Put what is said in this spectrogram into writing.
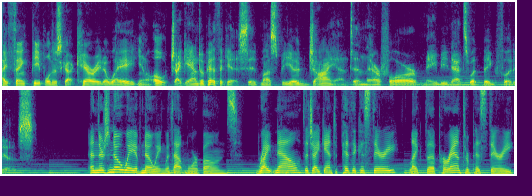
I think people just got carried away. You know, oh, Gigantopithecus, it must be a giant, and therefore maybe that's what Bigfoot is. And there's no way of knowing without more bones. Right now, the Gigantopithecus theory, like the Paranthropus theory,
